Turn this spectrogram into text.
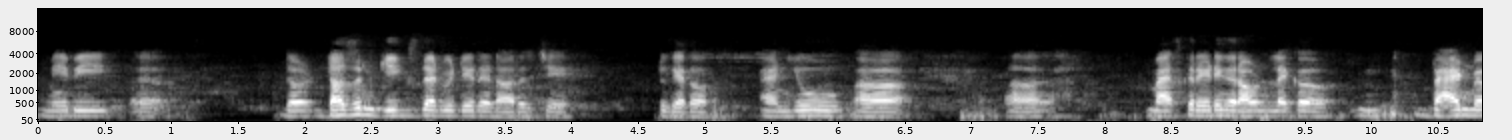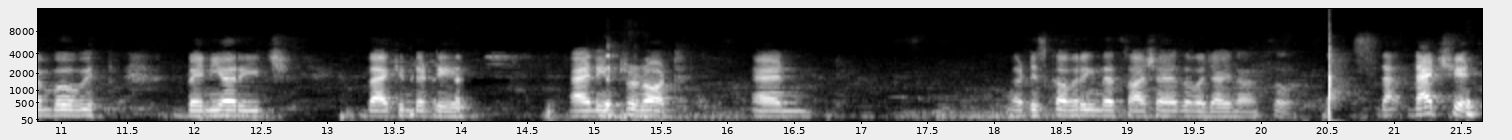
maybe uh, the dozen gigs that we did at RSJ together, and you uh, uh, masquerading around like a band member with Benya Reach back in the day, and Intronaut, and uh, discovering that Sasha has a vagina. So that that shit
